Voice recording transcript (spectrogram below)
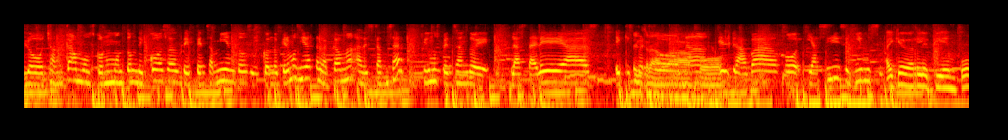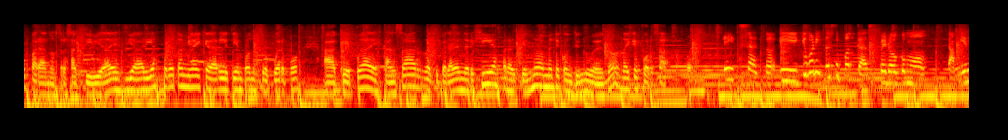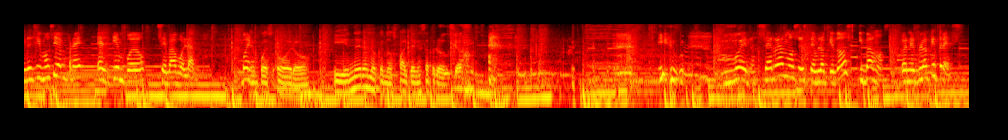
lo chancamos con un montón de cosas, de pensamientos y cuando queremos ir hasta la cama a descansar, seguimos pensando en las tareas, X El persona, trabajo. el trabajo y así seguimos. Hay que darle tiempo para nuestras actividades diarias, pero también hay que darle tiempo a nuestro cuerpo a que pueda descansar, recuperar energías para que nuevamente continúe, ¿no? No hay que forzarlo. pues. Exacto. Y qué bonito este podcast, pero como también decimos siempre, el tiempo se va volando. Bueno, Tiempo es oro. Y dinero es lo que nos falta en esta producción. bueno, cerramos este bloque 2 y vamos con el bloque 3.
